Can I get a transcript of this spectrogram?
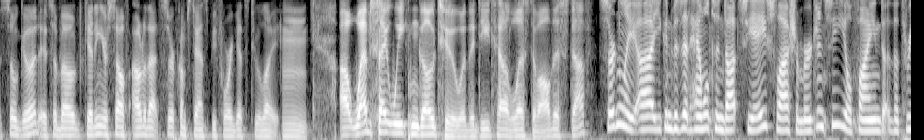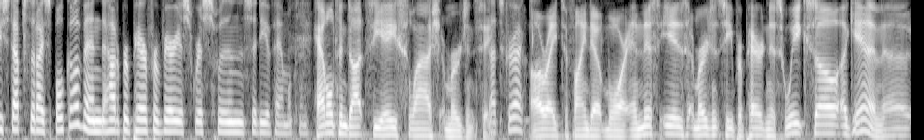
so good, it's about getting yourself out of that circumstance before it gets too late. Uh, website we can go to with a detailed list of all this stuff. Certainly, uh, you can visit hamilton.ca/emergency. You'll find the three steps that I spoke of and how to prepare for various risks within the city of Hamilton. Hamilton.ca slash emergency. That's correct. All right, to find out more. And this is Emergency Preparedness Week. So, again, uh,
